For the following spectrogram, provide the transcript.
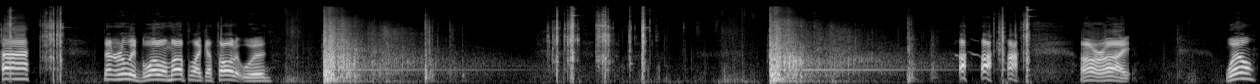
Doesn't really blow them up like I thought it would. All right. Well,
